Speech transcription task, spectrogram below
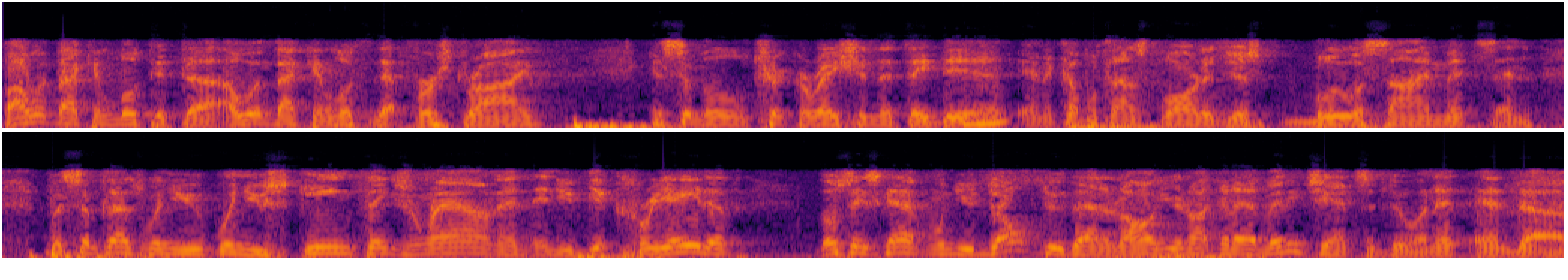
But I went back and looked at. Uh, I went back and looked at that first drive and some little trickeration that they did, Mm-hmm. and a couple times Florida just blew assignments. And but sometimes when you when you scheme things around and, and you get creative. Those things can happen. When you don't do that at all, you're not going to have any chance of doing it. And uh,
